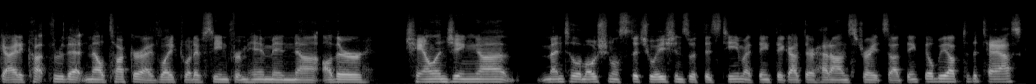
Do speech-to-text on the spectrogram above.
guy to cut through that. Mel Tucker, I've liked what I've seen from him in uh, other challenging uh, mental, emotional situations with his team. I think they got their head on straight, so I think they'll be up to the task.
